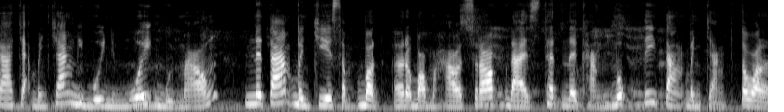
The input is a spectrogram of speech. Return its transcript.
ការចាក់បញ្ចាំងនីមួយៗ1ម៉ោង នៅតាមបញ្ជាសម្បត្តិរបស់មហោស្រពដែលស្ថិតនៅខាងមុខទីតាំងបញ្ចាំងផ្ទាល់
